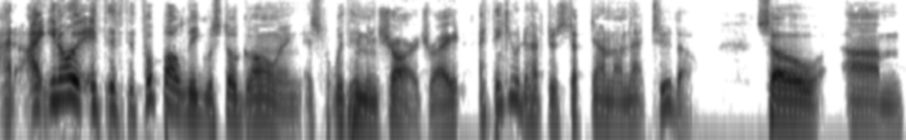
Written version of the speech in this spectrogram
I, I you know, if, if the football league was still going with him in charge, right? I think he would have to step down on that too, though. So um,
